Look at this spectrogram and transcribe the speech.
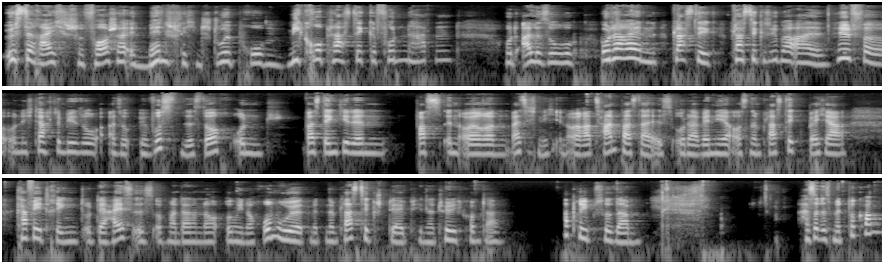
österreichische Forscher in menschlichen Stuhlproben Mikroplastik gefunden hatten und alle so, oh nein, Plastik, Plastik ist überall, Hilfe. Und ich dachte mir so, also wir wussten das doch und was denkt ihr denn, was in euren, weiß ich nicht, in eurer Zahnpasta ist oder wenn ihr aus einem Plastikbecher Kaffee trinkt und der heiß ist und man dann noch irgendwie noch rumrührt mit einem Plastikstäbchen, natürlich kommt da Abrieb zusammen. Hast du das mitbekommen?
